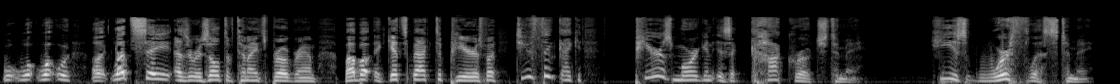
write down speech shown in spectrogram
what, what, what, uh, let's say as a result of tonight's program, Bubba, it gets back to Piers, but do you think I can, Piers Morgan is a cockroach to me? He is worthless to me.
